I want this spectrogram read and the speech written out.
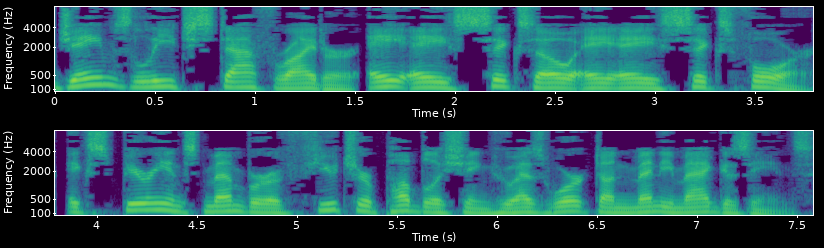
James Leach staff writer AA60AA64 experienced member of Future Publishing who has worked on many magazines.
